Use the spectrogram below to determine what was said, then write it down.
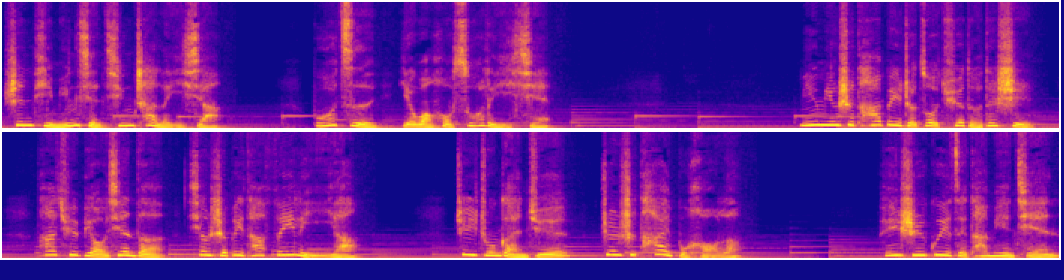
身体明显轻颤了一下，脖子也往后缩了一些。明明是他背着做缺德的事，他却表现得像是被他非礼一样，这种感觉真是太不好了。裴师跪在他面前，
